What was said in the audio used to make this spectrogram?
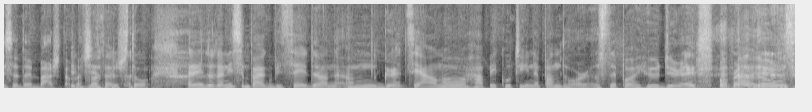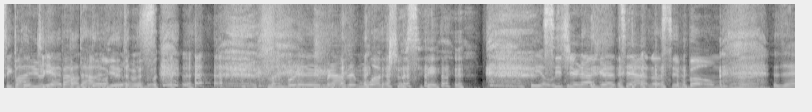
bisedojmë bashkë domethënë. Gjithashtu. Tani do ta nisim pak bisedën. Um, Graciano hapi kutinë e Pandorës dhe po hy direkt po pra dhe si kutia e Pandorës. Ma bëre me mbrave mua kështu si. Jo, siç ra Graciano, si bombë. dhe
